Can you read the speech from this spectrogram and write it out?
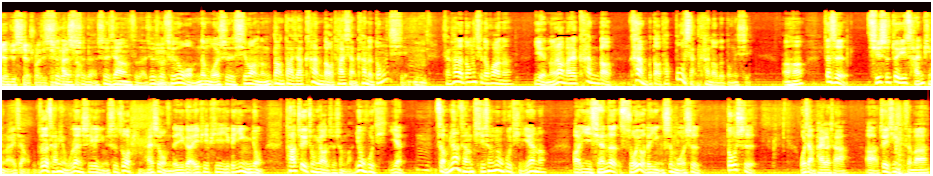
编剧写出来进是的，行拍摄。是的，是这样子的。就是说，其实我们的模式希望能让大家看到他想看的东西。嗯，想看的东西的话呢，也能让大家看到看不到他不想看到的东西。嗯哼，但是其实对于产品来讲，这个产品无论是一个影视作品，还是我们的一个 A P P 一个应用，它最重要的是什么？用户体验。嗯，怎么样才能提升用户体验呢？啊，以前的所有的影视模式都是我想拍个啥啊？最近什么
